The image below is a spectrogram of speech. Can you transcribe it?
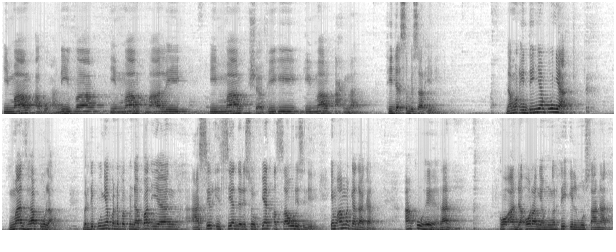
Imam Abu Hanifah, Imam Malik, Imam Syafi'i, Imam Ahmad tidak sebesar ini. Namun intinya punya mazhab pula. Berarti punya pendapat-pendapat yang hasil isiat dari Sufyan As-Sauri sendiri. Imam Ahmad katakan, aku heran kok ada orang yang mengerti ilmu sanad.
